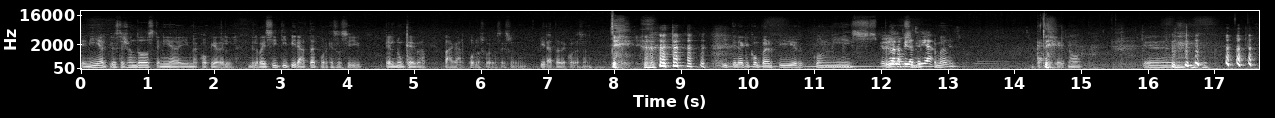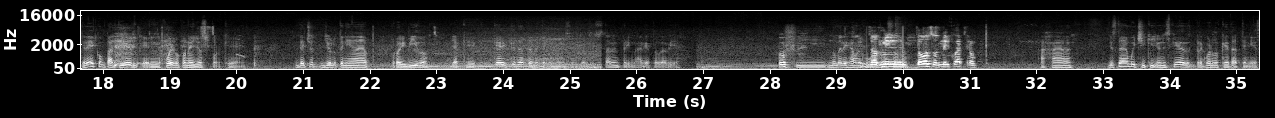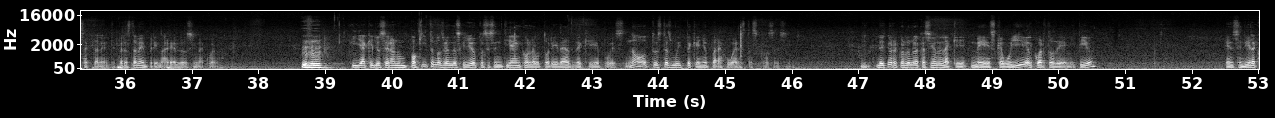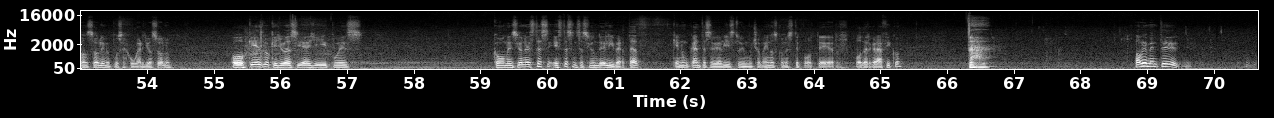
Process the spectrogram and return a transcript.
tenía el PlayStation 2, tenía ahí una copia del, del Vice City pirata, porque eso sí, él nunca iba pagar por los juegos, es un pirata de corazón. y tenía que compartir con mis... ¡Que viva la piratería! Cállate, no. Eh, tenía que compartir el, juego con ellos porque... De hecho, yo lo tenía prohibido, ya que... ¿Qué, qué edad te entonces? Estaba en primaria todavía. Uf. Y no me dejaban jugar 2002, 2004. Ajá. Yo estaba muy chiquillo, ni siquiera recuerdo qué edad tenía exactamente, pero estaba en primaria, de eso sí me acuerdo. Y ya que ellos eran un poquito más grandes que yo, pues se sentían con la autoridad de que, pues, no, tú estás muy pequeño para jugar estas cosas. De hecho, recuerdo una ocasión en la que me escabullí al cuarto de mi tío, encendí la consola y me puse a jugar yo solo. Oh. ¿Qué es lo que yo hacía allí? Pues, como menciona, esta, esta sensación de libertad que nunca antes se había visto y mucho menos con este poder, poder gráfico. Ajá. Obviamente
